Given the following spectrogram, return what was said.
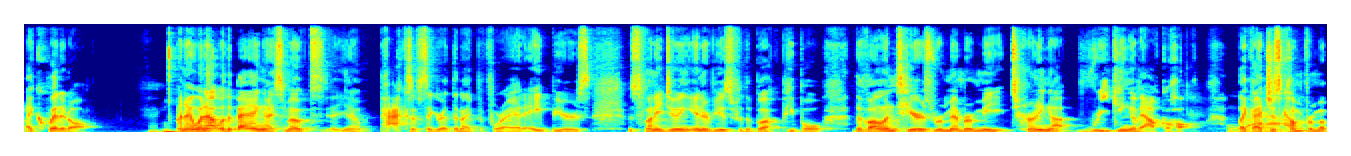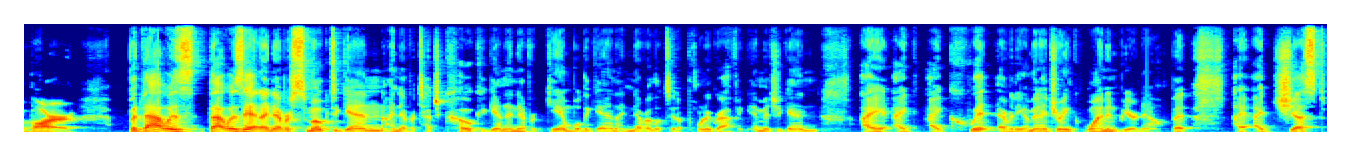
i quit it all. Mm-hmm. And I went out with a bang. I smoked, you know, packs of cigarette the night before. I had eight beers. It was funny doing interviews for the book. People, the volunteers remember me turning up reeking of alcohol. Wow. Like I just come from a bar. But that was that was it. I never smoked again. I never touched coke again. I never gambled again. I never looked at a pornographic image again. I I, I quit everything. I mean, I drink wine and beer now, but I, I just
